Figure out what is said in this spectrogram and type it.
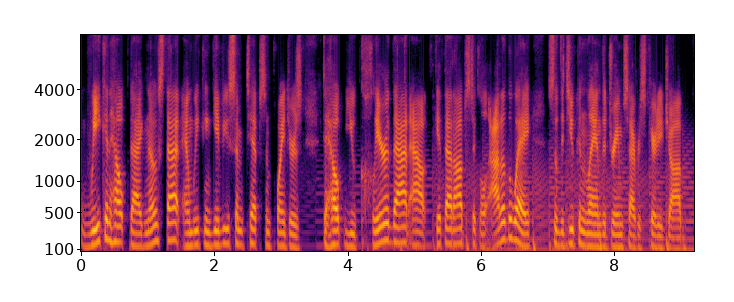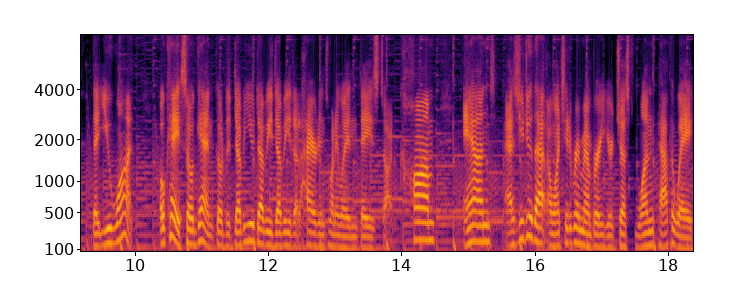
we can help diagnose that and we can give you some tips and pointers to help you clear that out get that obstacle out of the way so that you can land the dream cybersecurity job that you want Okay, so again, go to www.hiredin21days.com. And as you do that, I want you to remember you're just one path away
